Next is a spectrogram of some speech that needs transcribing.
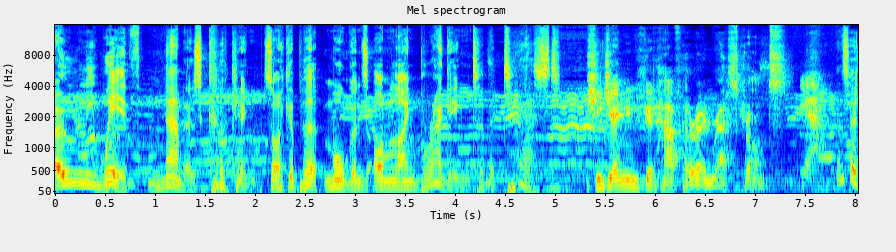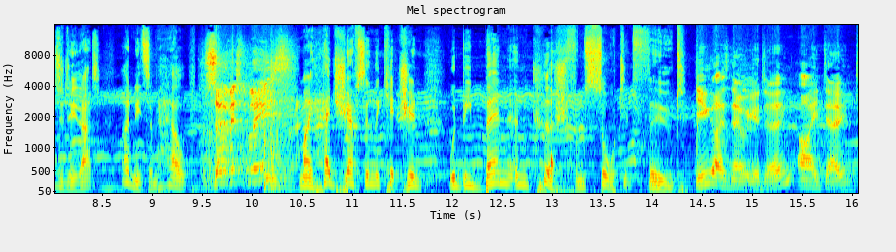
only with Nana's cooking, so I could put Morgan's online bragging to the test. She genuinely could have her own restaurant. Yeah. And so to do that, I'd need some help. Service, please. My head chefs in the kitchen would be Ben and Kush from Sorted Food. You guys know what you're doing. I don't.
